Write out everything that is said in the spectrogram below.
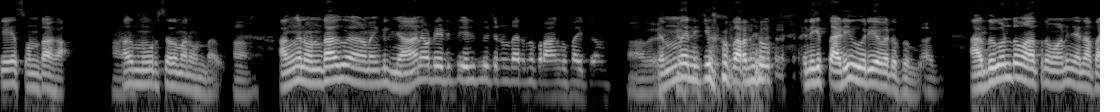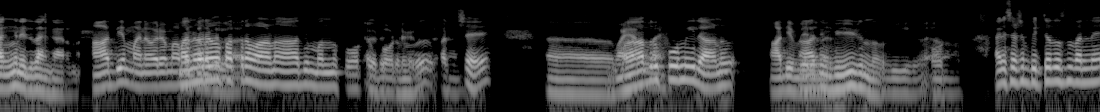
കേസ് ഉണ്ടാകാം. അത് നൂറ് ശതമാനം ഉണ്ടാകും. അങ്ങനെ ഉണ്ടാകുകയാണെങ്കിൽ ഞാൻ അവിടെ എടുത്ത് എഴുതി വെച്ചിട്ടുണ്ടായിരുന്നു പ്രാങ്ക് ഫ്ലൈറ്റ് ആണ്. എന്ന് എനിക്ക് പറഞ്ഞു എനിക്ക് തടി ഊരിയേ വരത്തുള്ളൂ. അതുകൊണ്ട് മാത്രമാണ് ഞാൻ അത് അങ്ങനെ എഴുതാൻ കാരണം. ആദ്യം മനോരമ മനോരമ പത്രമാണ് ആദ്യം വന്ന് ഫോട്ടോ എടുക്കുന്നത്. പക്ഷേ മാതൃഭൂമിയിലാണ് ആദ്യം ആദ്യം വീഴുന്നത്. അതിനുശേഷം പിറ്റേ ദിവസം തന്നെ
